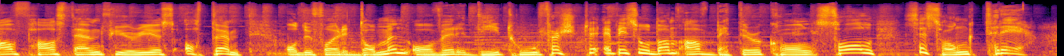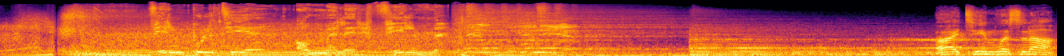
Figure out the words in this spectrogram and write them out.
av Fast and Furious 8, og du får dommen over de to første episodene av Better Call Saul sesong 3. Filmpolitiet anmelder film. All right, team, listen up.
